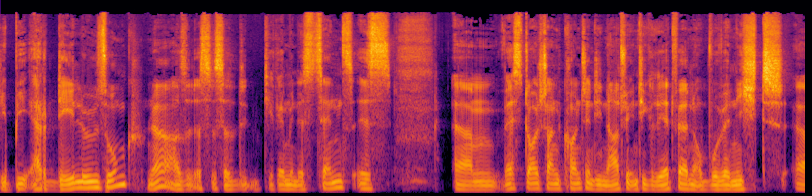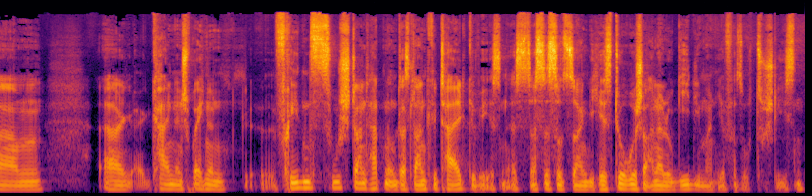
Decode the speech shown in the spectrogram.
die BRD-Lösung. Ne? Also das ist die Reminiszenz ist ähm, Westdeutschland konnte in die NATO integriert werden, obwohl wir nicht ähm, äh, keinen entsprechenden Friedenszustand hatten und das Land geteilt gewesen ist. Das ist sozusagen die historische Analogie, die man hier versucht zu schließen.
